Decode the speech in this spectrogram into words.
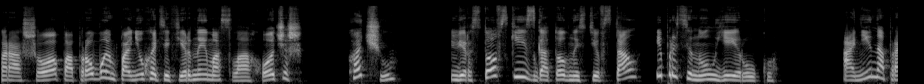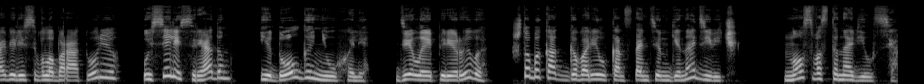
Хорошо, попробуем понюхать эфирные масла. Хочешь? Хочу. Верстовский с готовностью встал и протянул ей руку. Они направились в лабораторию, уселись рядом и долго нюхали, делая перерывы, чтобы, как говорил Константин Геннадьевич, нос восстановился.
